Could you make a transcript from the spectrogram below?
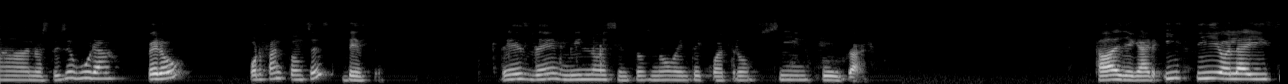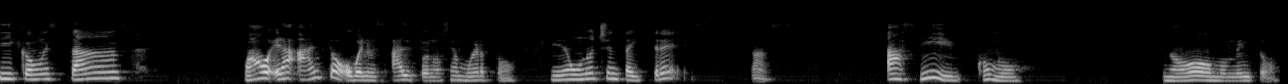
ah, no estoy segura, pero porfa, entonces, desde. Desde 1994 sin jugar. Acaba de llegar Easy. Hola Easy, ¿cómo estás? Wow, era alto. O bueno, es alto, no se ha muerto. Mide 1,83. Ah, sí, ¿cómo? No, momento.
